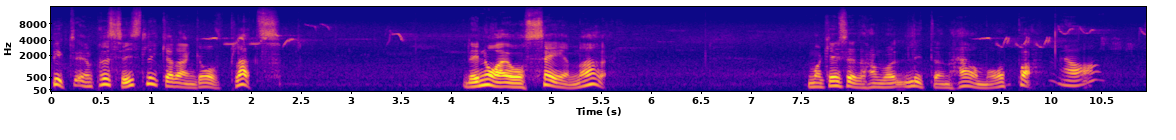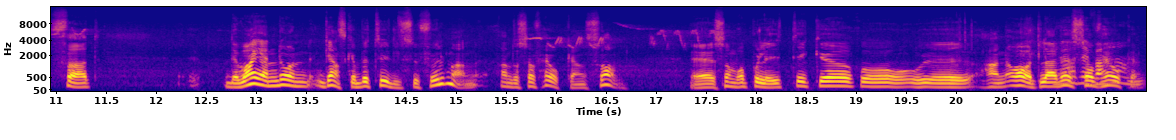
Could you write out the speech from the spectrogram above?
byggt en precis likadan gravplats. Det är några år senare. Man kan ju säga att han var lite en härmapa. Ja. För att det var ändå en ganska betydelsefull man, Anders af Håkansson, eh, som var politiker och, och eh, han adlades ja, av Håkan.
